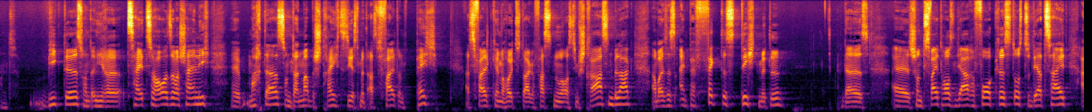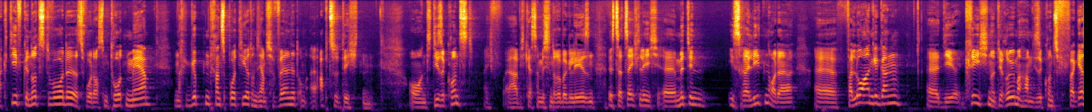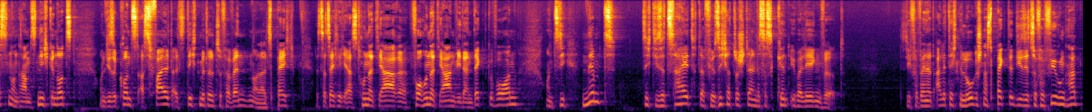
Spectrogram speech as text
und biegt es und in ihrer Zeit zu Hause wahrscheinlich äh, macht das und dann mal bestreicht sie es mit Asphalt und Pech. Asphalt kennen wir heutzutage fast nur aus dem Straßenbelag, aber es ist ein perfektes Dichtmittel, das äh, schon 2000 Jahre vor Christus zu der Zeit aktiv genutzt wurde. Es wurde aus dem Toten Meer nach Ägypten transportiert und sie haben es verwendet, um äh, abzudichten. Und diese Kunst, äh, habe ich gestern ein bisschen darüber gelesen, ist tatsächlich äh, mit den Israeliten oder äh, verloren gegangen. Äh, die Griechen und die Römer haben diese Kunst vergessen und haben es nicht genutzt. Und diese Kunst, Asphalt als Dichtmittel zu verwenden und als Pech, ist tatsächlich erst 100 Jahre, vor 100 Jahren wieder entdeckt geworden. Und sie nimmt sich diese Zeit dafür sicherzustellen, dass das Kind überlegen wird. Sie verwendet alle technologischen Aspekte, die sie zur Verfügung hat,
